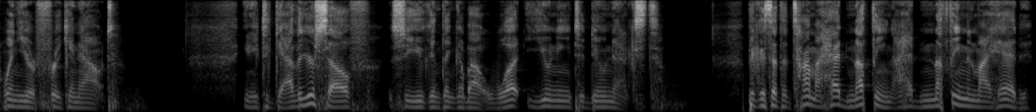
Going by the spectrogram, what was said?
when you're freaking out. You need to gather yourself so you can think about what you need to do next because at the time I had nothing I had nothing in my head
